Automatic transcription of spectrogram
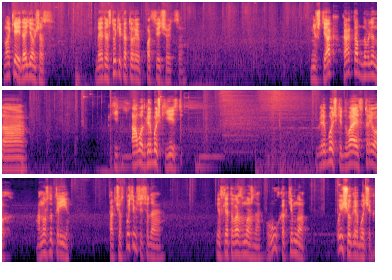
Ну окей, дойдем сейчас. До этой штуки, которая подсвечивается. Ништяк. Карта обновлена. Какие... А, вот грибочки есть. Грибочки два из трех. А нужно три. Так, что, спустимся сюда? Если это возможно. Ух, как темно. О, еще грибочек.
